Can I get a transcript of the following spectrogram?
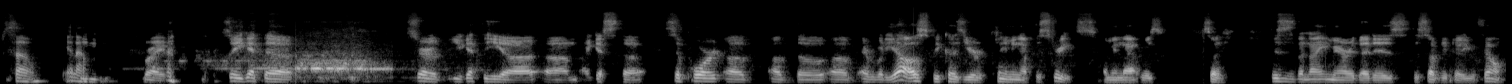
So, you know. Mm, right so you get the sort of you get the uh, um, i guess the support of of the of everybody else because you're cleaning up the streets i mean that was so this is the nightmare that is the subject of your film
